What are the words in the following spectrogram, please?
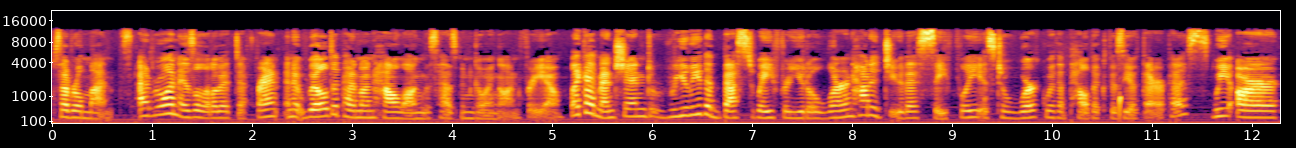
several months. Everyone is a little bit different and it will depend on how long this has been going on for you. Like I mentioned, really the best way for you to learn how to do this safely is to work with a pelvic physiotherapist. We are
